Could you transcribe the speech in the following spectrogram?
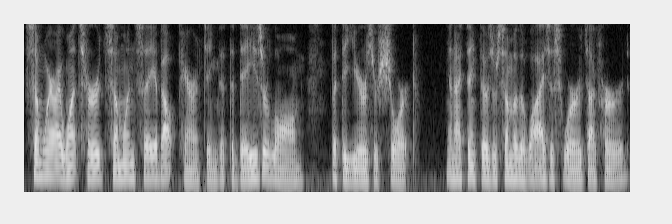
Somewhere I once heard someone say about parenting that the days are long, but the years are short. And I think those are some of the wisest words I've heard.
